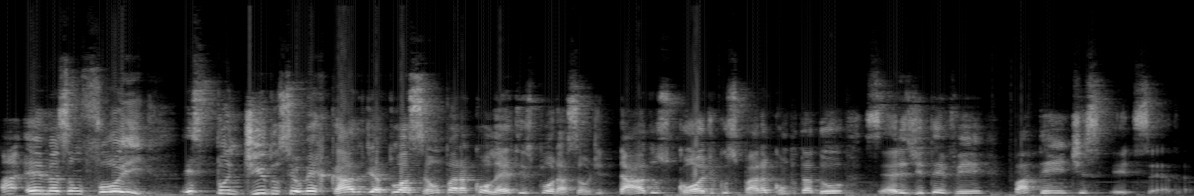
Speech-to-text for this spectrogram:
a Amazon foi expandindo seu mercado de atuação para coleta e exploração de dados, códigos para computador, séries de TV, patentes, etc.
